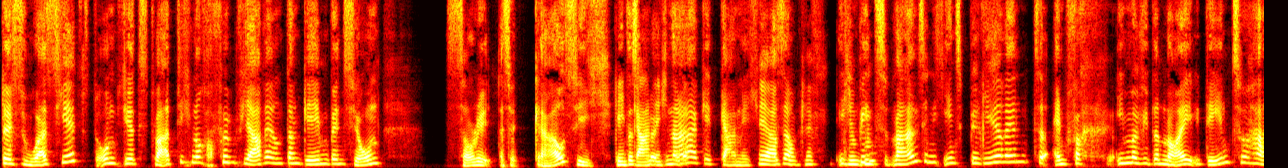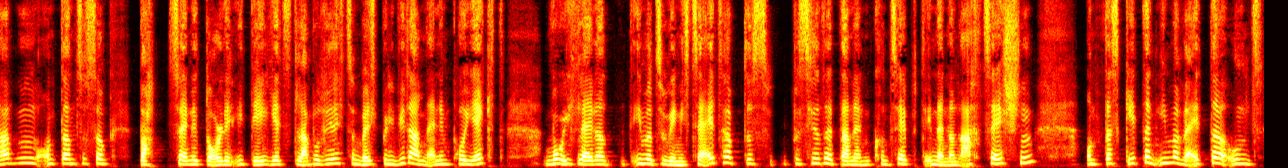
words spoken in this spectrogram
das war's jetzt und jetzt warte ich noch fünf Jahre und dann gehe in Pension, sorry, also grausig. Geht das, gar nicht, Nein, oder? geht gar nicht. Ja, also okay. ich Mhm. find's wahnsinnig inspirierend, einfach immer wieder neue Ideen zu haben und dann zu sagen, boah, so eine tolle Idee. Jetzt laboriere ich zum Beispiel wieder an einem Projekt, wo ich leider immer zu wenig Zeit habe. Das passiert halt dann ein Konzept in einer Nachtsession und das geht dann immer weiter und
